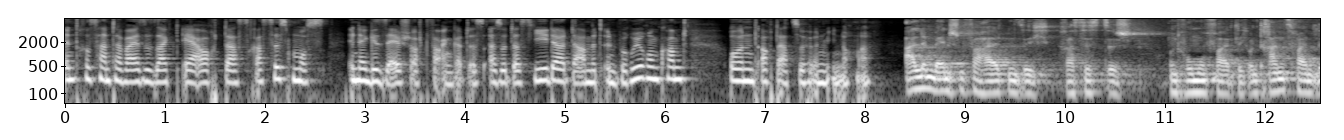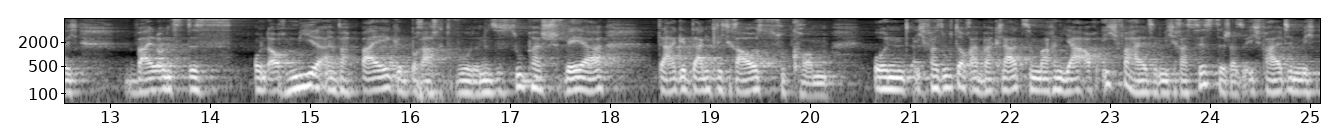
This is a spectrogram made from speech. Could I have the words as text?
Interessanterweise sagt er auch, dass Rassismus in der Gesellschaft verankert ist, also dass jeder damit in Berührung kommt. Und auch dazu hören wir ihn nochmal. Alle Menschen verhalten sich rassistisch und homofeindlich und transfeindlich, weil uns das und auch mir einfach beigebracht wurde. Und es ist super schwer, da gedanklich rauszukommen. Und ich versuchte auch einfach klarzumachen, ja, auch ich verhalte mich rassistisch. Also ich verhalte mich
